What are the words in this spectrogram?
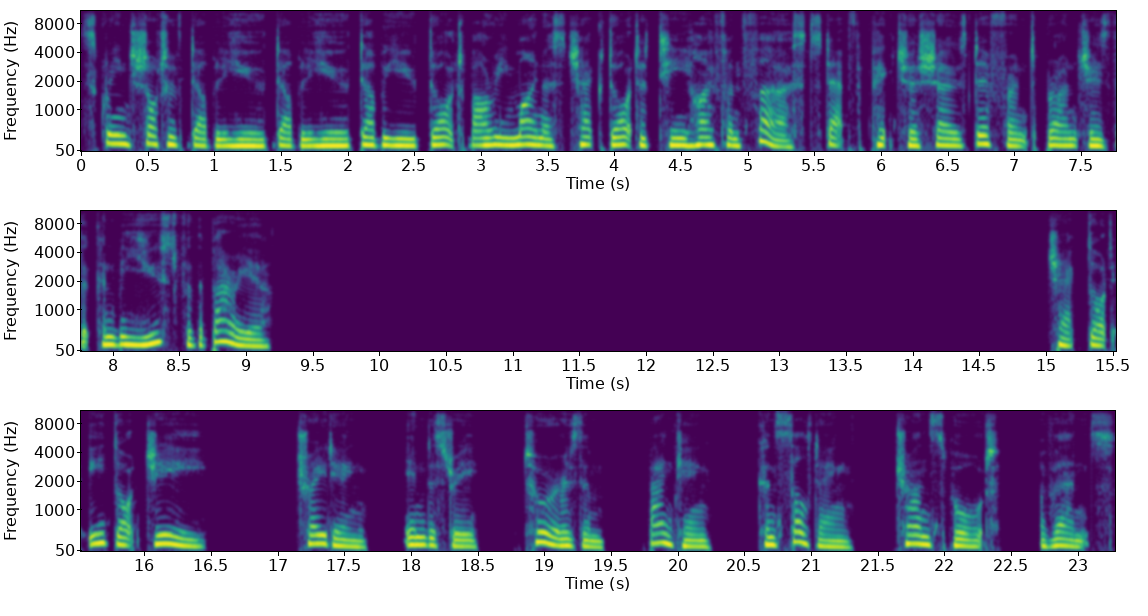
Screenshot of www.barry-check.at first step The picture shows different branches that can be used for the barrier. check.e.g. Trading, industry, tourism, banking, consulting, transport, events.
